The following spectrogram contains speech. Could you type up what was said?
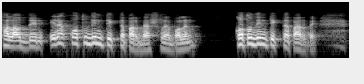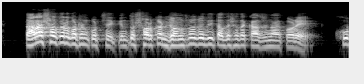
সালাউদ্দিন, এরা কতদিন টিকতে পারবে আসলে বলেন? কতদিন টিকতে পারবে? তারা সরকার গঠন করছে, কিন্তু সরকার যন্ত্র যদি তাদের সাথে কাজ না করে খুব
